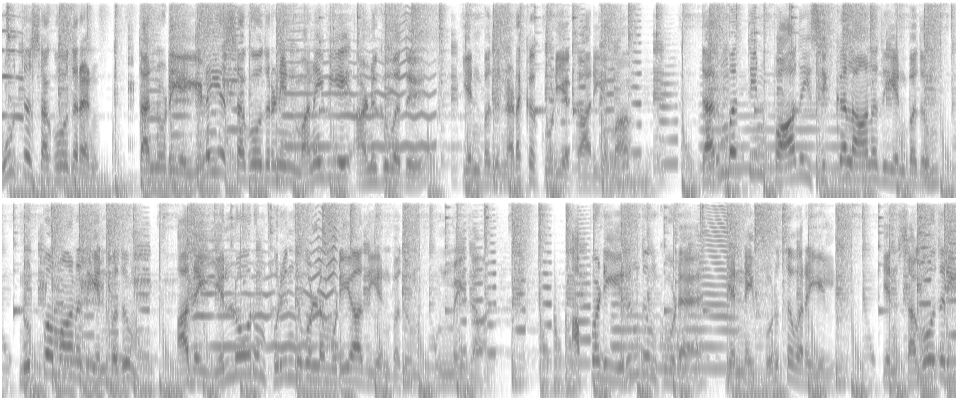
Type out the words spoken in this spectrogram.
மூத்த சகோதரன் தன்னுடைய இளைய சகோதரனின் மனைவியை அணுகுவது என்பது நடக்கக்கூடிய காரியமா? தர்மத்தின் பாதை சிக்கலானது என்பதும் நுட்பமானது என்பதும் அதை எல்லோரும் புரிந்து கொள்ள முடியாது என்பதும் உண்மைதான். அப்படி இருந்தும் கூட என்னை பொறுத்தவரையில் என் சகோதரி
